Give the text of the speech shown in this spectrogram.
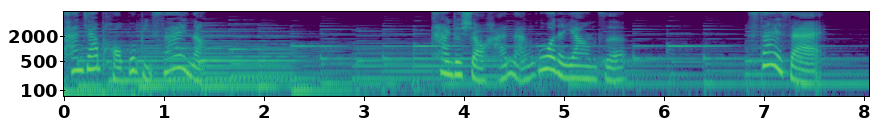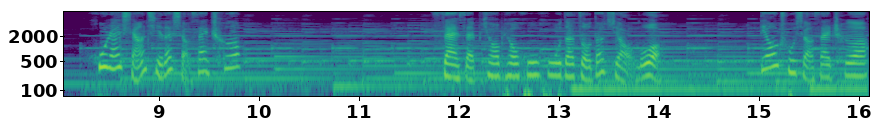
参加跑步比赛呢？看着小韩难过的样子，赛赛忽然想起了小赛车。赛赛飘飘忽忽地走到角落，叼出小赛车，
